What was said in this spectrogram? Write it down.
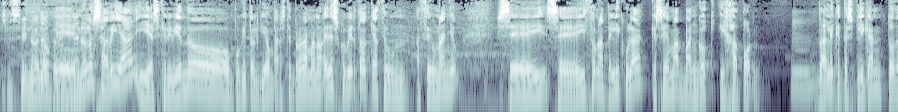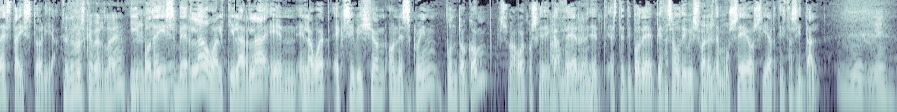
Sí, sí, no, no, pero... Eh, no lo sabía y escribiendo un poquito el guion para este programa, ¿no? He descubierto que hace un, hace un año se, se hizo una película que se llama Van Gogh y Japón, ¿vale? Que te explican toda esta historia. Tenemos que verla, ¿eh? Y podéis verla o alquilarla en, en la web exhibitiononscreen.com, que es una web pues, que dedica Ah, a hacer bien. eh, este tipo de piezas audiovisuales de museos y artistas y tal. Muy bien.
